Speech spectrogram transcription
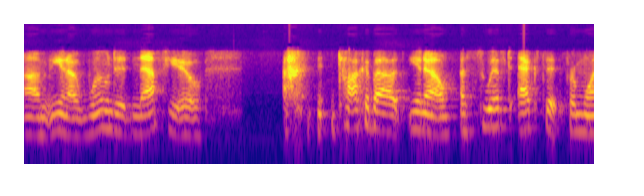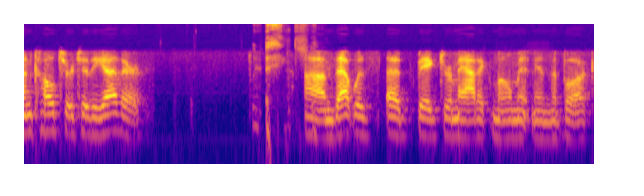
um, you know, wounded nephew. Talk about, you know, a swift exit from one culture to the other. Um, that was a big dramatic moment in the book.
